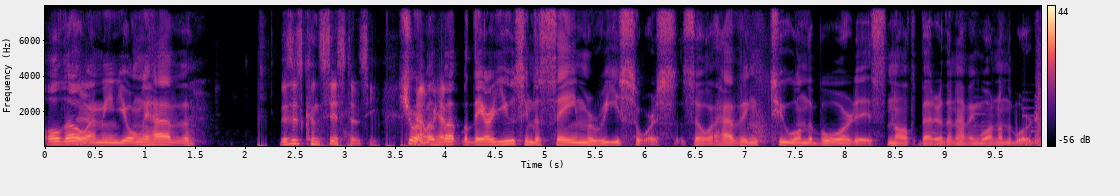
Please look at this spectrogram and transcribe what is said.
Although, Yeah. I mean, you only have This is consistency. Sure, but, have- but, but they are using the same resource, so having two on the board is not better than having one on the board.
